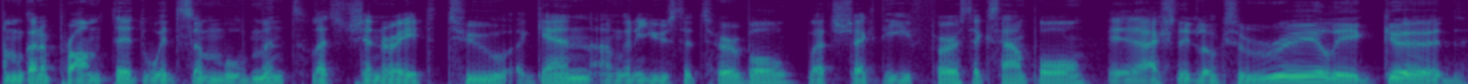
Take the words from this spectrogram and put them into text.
I'm going to prompt it with some movement. Let's generate two again. I'm going to use the turbo. Let's check the first example. It actually looks really good.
